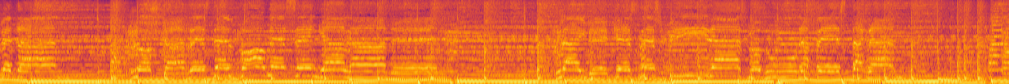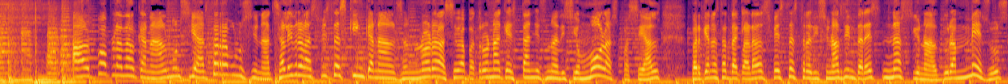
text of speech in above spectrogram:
petant. Los carrers del poble s'engalanen. L'aire que es respira és lo d'una festa gran. El poble del Canal, Montsià, està revolucionat. Celebra les festes quinquenals en honor a la seva patrona. Aquest any és una edició molt especial perquè han estat declarades festes tradicionals d'interès nacional. Durant mesos,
